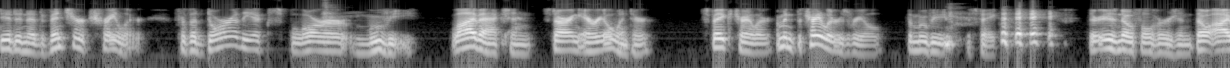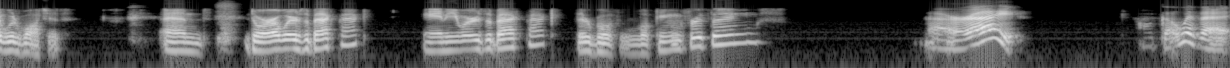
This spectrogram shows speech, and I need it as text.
did an adventure trailer for the Dora the Explorer movie, live action, starring Ariel Winter. It's fake trailer. I mean, the trailer is real. The movie is fake. There is no full version, though I would watch it. And Dora wears a backpack. Annie wears a backpack. They're both looking for things. All right. Go with it.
